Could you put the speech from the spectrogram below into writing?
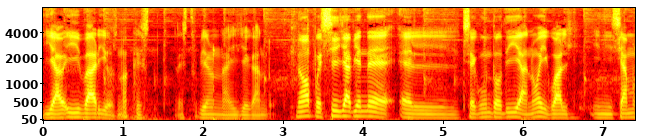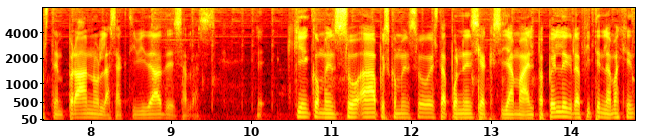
y hay varios, ¿no? Que estuvieron ahí llegando. No, pues sí, ya viene el segundo día, ¿no? Igual iniciamos temprano las actividades a las ¿Quién comenzó? Ah, pues comenzó esta ponencia que se llama El papel de grafite en la imagen,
